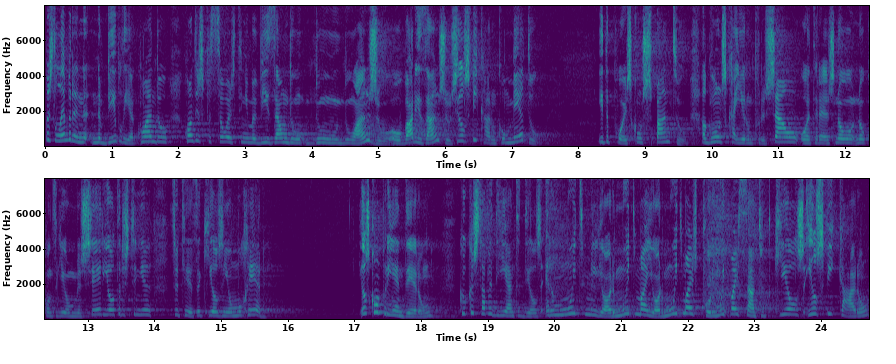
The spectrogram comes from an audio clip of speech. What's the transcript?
Mas lembra na Bíblia, quando, quando as pessoas tinham uma visão do, do, anjo, ou vários anjos, eles ficaram com medo. E depois, com espanto, alguns caíram para o chão, outras não, não conseguiam mexer e outras tinham certeza que eles iam morrer. Eles compreenderam que o que estava diante deles era muito melhor, muito maior, muito mais puro, muito mais santo do que eles. Eles ficaram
